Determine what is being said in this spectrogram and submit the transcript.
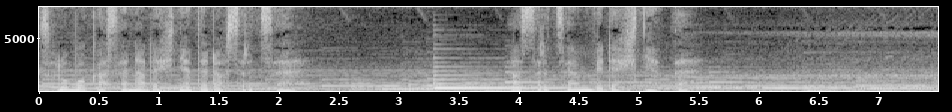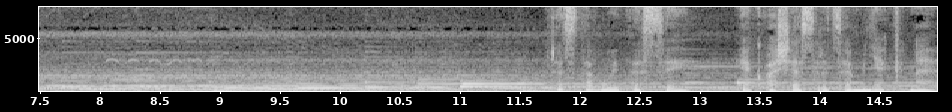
Zhluboka se nadechněte do srdce a srdcem vydechněte. Představujte si, jak vaše srdce měkne,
